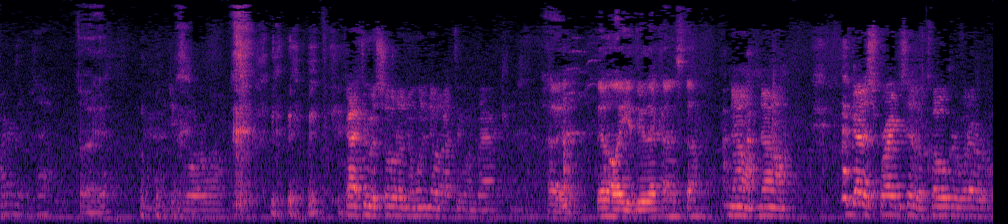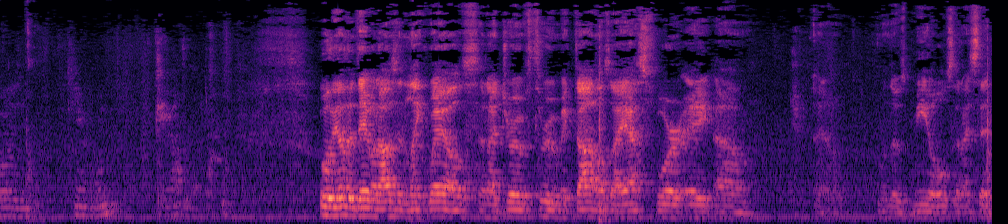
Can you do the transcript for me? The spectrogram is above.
fired. That was that. Oh yeah. that. Yeah, it didn't go over well. Guy threw a soda in the window. I threw one back. Uh, they don't let you do that kind of stuff. No, no. He got a Sprite instead of a Coke or whatever it was. And came, came out. Well, the other day when I was in Lake Wales and I drove through McDonald's, I asked for a um, you know, one of those meals, and I said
